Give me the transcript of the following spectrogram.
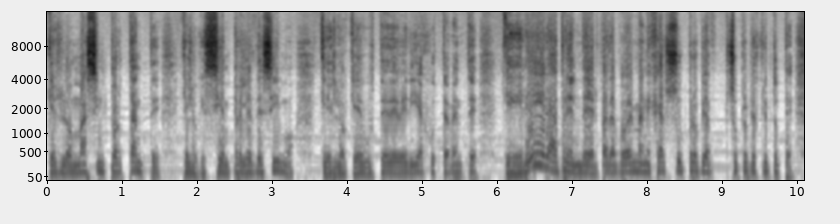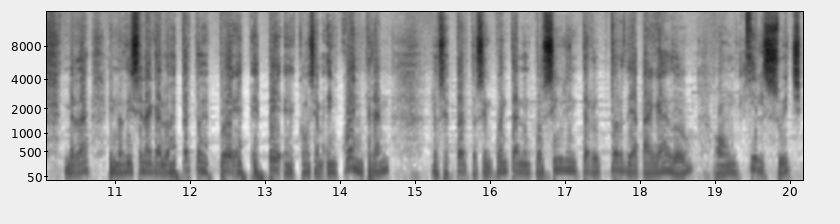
que es lo más importante, que es lo que siempre les decimos, que es lo que usted debería justamente querer aprender para poder manejar sus propias sus propios CryptoT, ¿verdad? Y nos dicen acá, los expertos, eh, ¿cómo se llama? Encuentran los expertos encuentran un posible interruptor de apagado o un kill switch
